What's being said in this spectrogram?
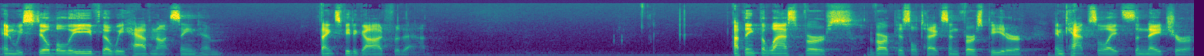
and we still believe, though we have not seen him. Thanks be to God for that. I think the last verse of our epistle text in 1 Peter encapsulates the nature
